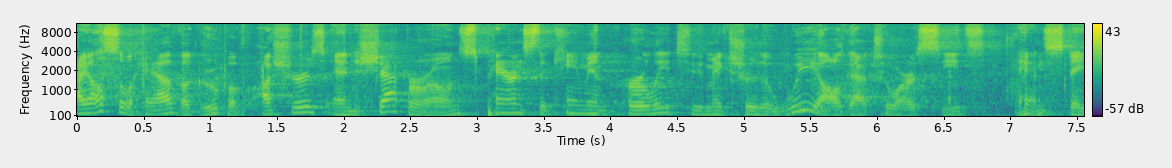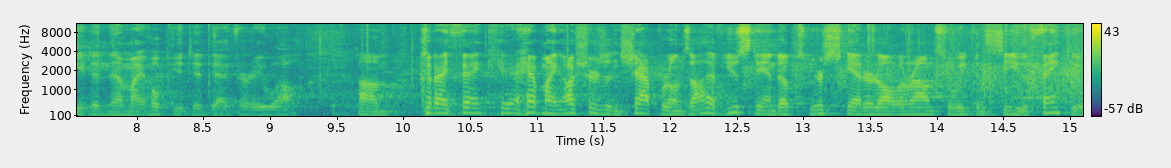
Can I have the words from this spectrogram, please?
I also have a group of ushers and chaperones, parents that came in early to make sure that we all got to our seats and stayed in them. I hope you did that very well. Um, could I thank, have my ushers and chaperones? I'll have you stand up so you're scattered all around so we can see you. Thank you.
